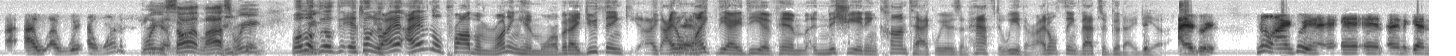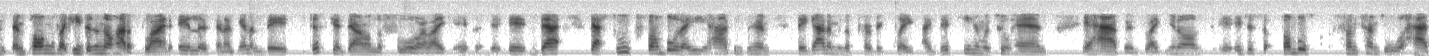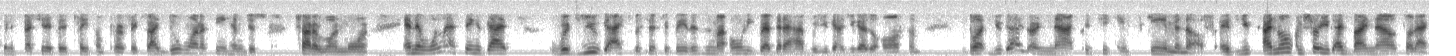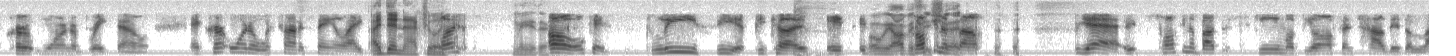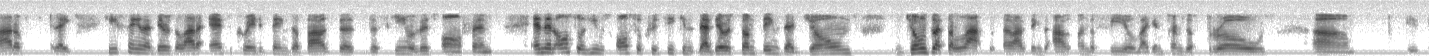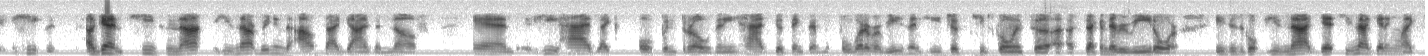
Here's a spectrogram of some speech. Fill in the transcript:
I I, I, I want to see. Well, you saw it last do week. Well, I look, mean- look, Antonio, I, I have no problem running him more, but I do think like, I don't Yeah. like the idea of him initiating contact where he doesn't have to either. I don't think that's a good idea. I agree. No, I agree, and, and and again, and Paul was like he doesn't know how to slide. Hey, listen, at the end of the day, just get down on the floor. Like it, it, it, that that fluke fumble that he happened to him, they got him in the perfect place. I did see him with two hands. It happens. Like you know, it, it just fumbles sometimes will happen, especially if it's placed on perfect. So I do want to see him just try to run more. And then one last thing is, guys, with you guys specifically, this is my only grab that I have with you guys. You guys are awesome, but you guys are not critiquing scheme enough. If you, I know, I'm sure you guys by now saw that Kurt Warner breakdown, and Kurt Warner was kind of saying like, I didn't actually. one, Me either. oh, okay, please see it because it's it's Well, we obviously talking should. about yeah, it's talking about the scheme of the offense, how there's a lot of like he's saying that there's a lot of antiquated things about the the scheme of this offense, and then also he was also critiquing that there were some things that Jones Jones left a lot a lot of things out on the field, like in terms of throws. Um, he again, he's not he's not reading the outside guys enough, and he had like open throws and he had good things that for whatever reason he just keeps going to a, a secondary read or he just go he's not get he's not getting like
